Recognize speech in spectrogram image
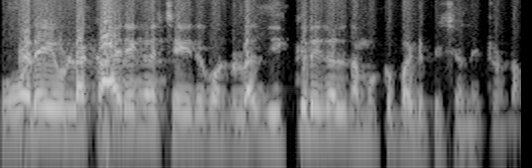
പോലെയുള്ള കാര്യങ്ങൾ ചെയ്തുകൊണ്ടുള്ള വിക്രികൾ നമുക്ക് പഠിപ്പിച്ചു തന്നിട്ടുണ്ടോ?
